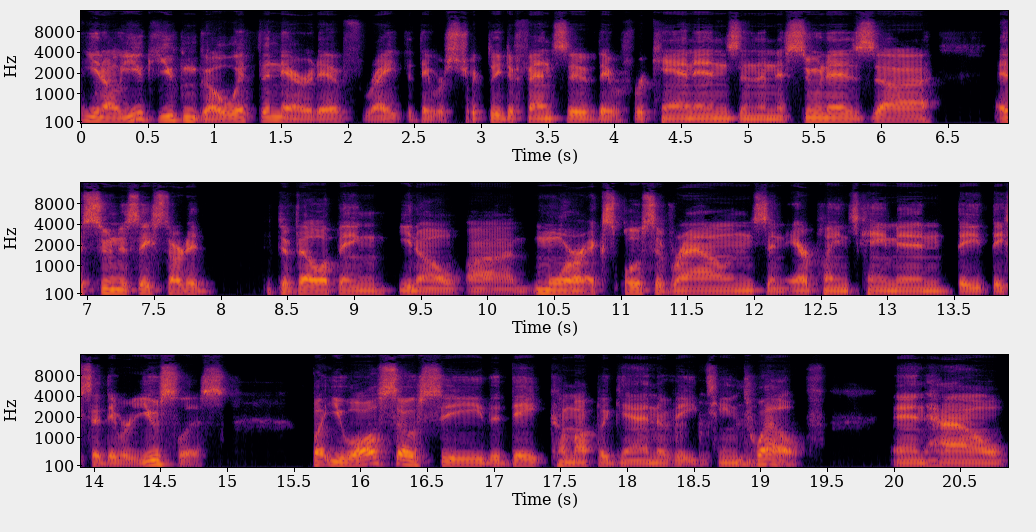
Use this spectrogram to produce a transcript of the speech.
you know you you can go with the narrative right that they were strictly defensive they were for cannons and then as soon as uh as soon as they started developing you know uh, more explosive rounds and airplanes came in. They they said they were useless. But you also see the date come up again of 1812 and how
